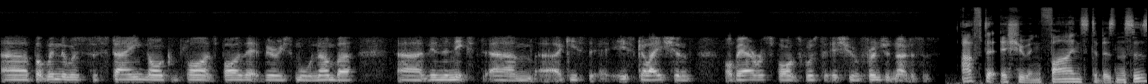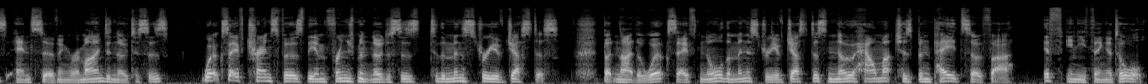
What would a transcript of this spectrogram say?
Uh, but when there was sustained non-compliance by that very small number, uh, then the next, um, I guess, escalation of our response was to issue infringement notices. After issuing fines to businesses and serving reminder notices, WorkSafe transfers the infringement notices to the Ministry of Justice. But neither WorkSafe nor the Ministry of Justice know how much has been paid so far, if anything at all.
